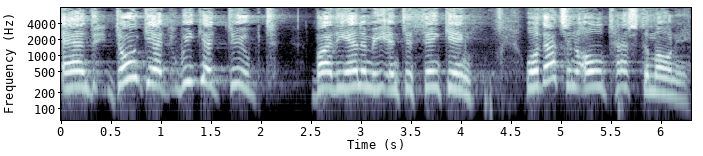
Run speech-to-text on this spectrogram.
And don't get, we get duped by the enemy into thinking, well, that's an old testimony.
